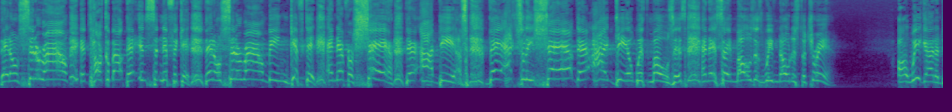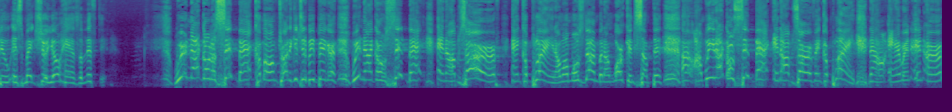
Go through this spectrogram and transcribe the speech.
They don't sit around and talk about their insignificant. They don't sit around being gifted and never share their ideas. They actually share their idea with Moses and they say, Moses, we've noticed the trend. All we got to do is make sure your hands are lifted. We're not going to sit back. Come on, I'm trying to get you to be bigger. We're not going to sit back and observe and complain. I'm almost done, but I'm working something. Uh, uh we're not going to sit back and observe and complain. Now, Aaron and Hur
